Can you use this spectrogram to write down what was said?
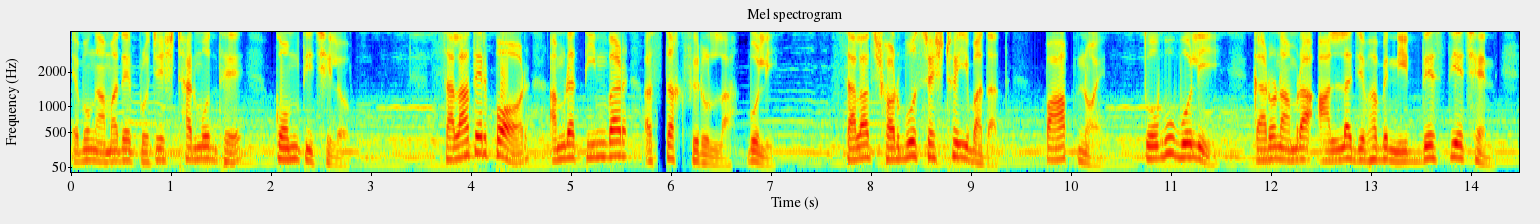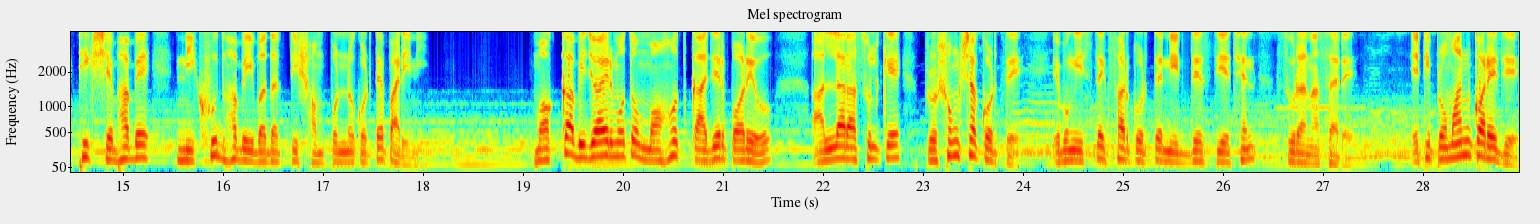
এবং আমাদের প্রচেষ্টার মধ্যে কমতি ছিল। সালাতের পর আমরা তিনবার আস্তাক ফিরুল্লাহ বলি। সালাত সর্বশ্রেষ্ঠ ইবাদাত, পাপ নয়। তবু বলি, কারণ আমরা আল্লাহ যেভাবে নির্দেশ দিয়েছেন, ঠিক সেভাবে নিখুঁতভাবে ইবাদাতটি সম্পন্ন করতে পারিনি। মক্কা বিজয়ের মতো মহৎ কাজের পরেও আল্লাহ রাসুলকে প্রশংসা করতে এবং ইস্তেকফার করতে নির্দেশ দিয়েছেন সুরানাসারে এটি প্রমাণ করে যে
